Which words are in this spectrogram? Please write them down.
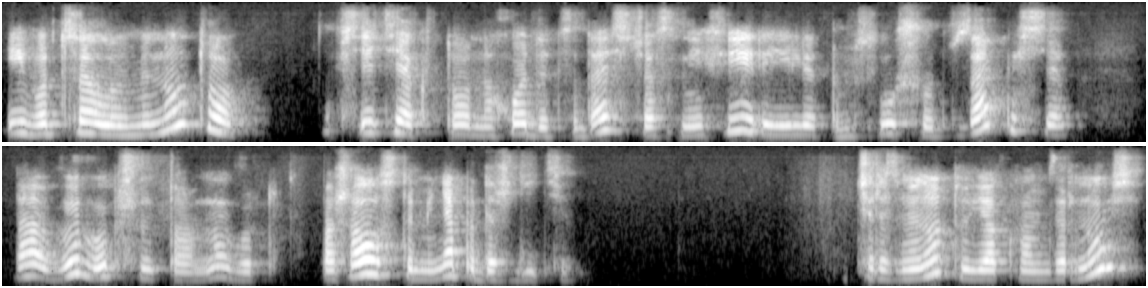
И вот целую минуту все те, кто находится, да, сейчас на эфире или там слушают в записи, да, вы, в общем-то, ну вот, пожалуйста, меня подождите. Через минуту я к вам вернусь,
